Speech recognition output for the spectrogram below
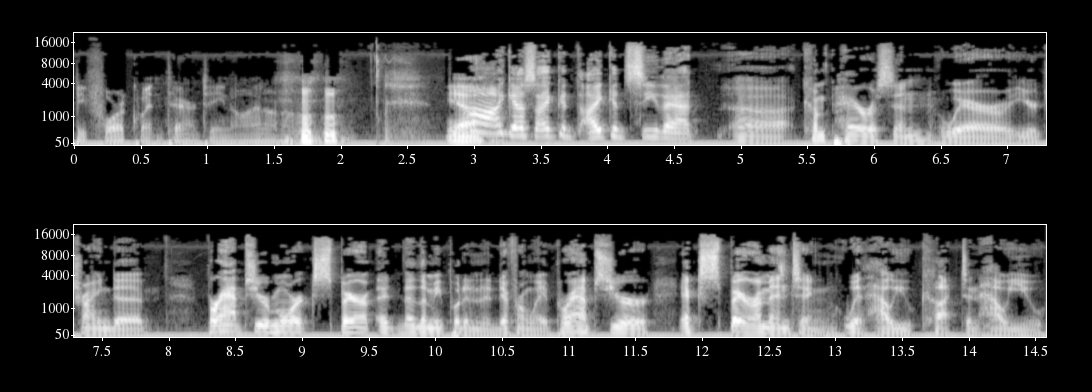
before Quentin Tarantino. I don't know. Yeah. Well, I guess I could I could see that uh, comparison where you're trying to perhaps you're more exper. uh, Let me put it in a different way. Perhaps you're experimenting with how you cut and how you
